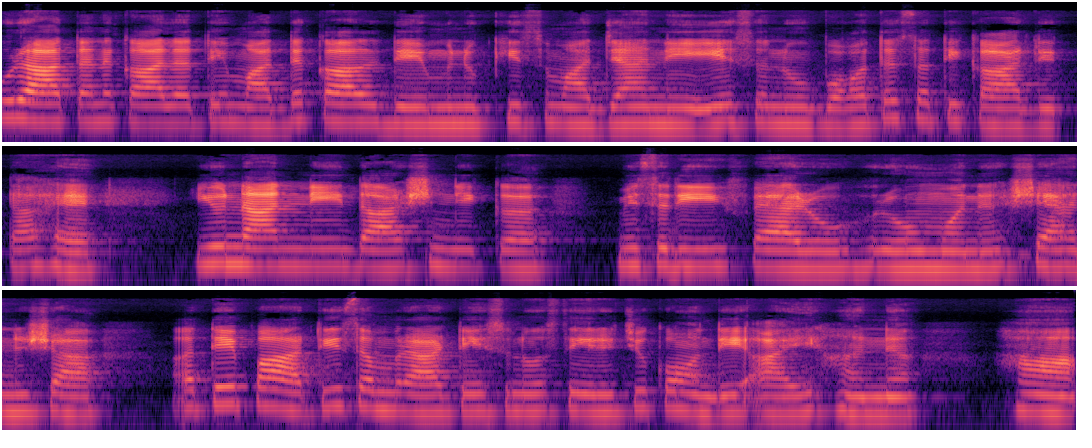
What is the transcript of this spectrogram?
ਪੁਰਾਤਨ ਕਾਲ ਅਤੇ ਮੱਧ ਕਾਲ ਦੇ ਮਨੁੱਖੀ ਸਮਾਜਾਂ ਨੇ ਇਸ ਨੂੰ ਬਹੁਤ ਸਤਿਕਾਰ ਦਿੱਤਾ ਹੈ। ਯੂਨਾਨੀ ਦਾਰਸ਼ਨਿਕ ਮਿਸਰੀ, ਫੈਰੋ, ਰੋਮਨ ਸ਼ਹਿਨशाह ਅਤੇ ਭਾਰਤੀ ਸਮਰਾਟ ਇਸ ਨੂੰ ਸਿਰ ਝੁਕਾਉਂਦੇ ਆਏ ਹਨ। ਹਾਂ,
